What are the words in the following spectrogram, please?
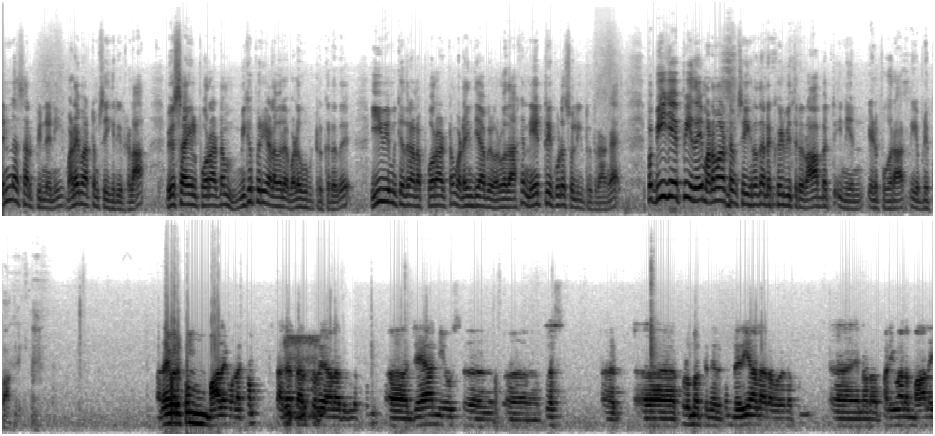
என்ன சார் பின்னணி? மடைமாற்றம் செய்கிறீர்களா? விவசாயிகள் போராட்டம் மிகப்பெரிய அளவில் வலுவிட்டிருக்கிறது. இவிஎம்க்கு எதிரான போராட்டம் வட இந்தியாவில் வருவதாக நேற்றே கூட சொல்லிக்கிட்டு இருக்கிறாங்க. இப்போ பிஜேபி இதை மடமாற்றம் செய்கிறது என்ற கேள்வி திரு ராபர்ட் இனியன் எழுப்புகிறார். நீ எப்படி பார்க்குறீங்க? அனைவருக்கும் மாலை வணக்கம். சக கருத்துரையாளர்களுக்கும் ஜெயா நியூஸ் பிளஸ் குடும்பத்தினருக்கும் நெறியாளர் அவர்களுக்கும் என்னோட பணிவான மாலை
